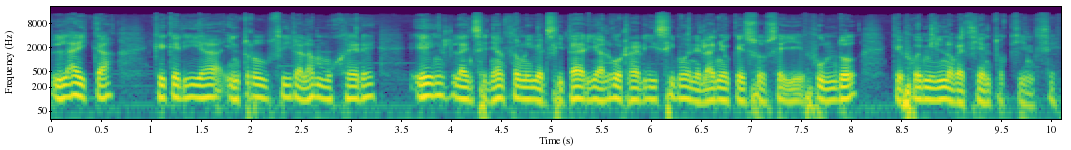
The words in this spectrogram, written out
laica que quería introducir a las mujeres en la enseñanza universitaria, algo rarísimo en el año que eso se fundó, que fue 1915.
